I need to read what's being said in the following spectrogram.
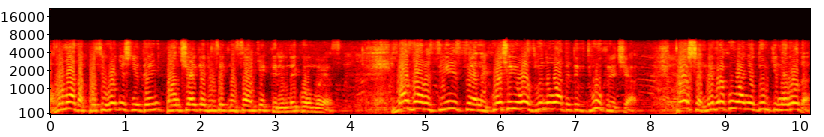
Громада, по сьогоднішній день пан Чайка висить на сайті як керівник ОМВС. Я зараз цієї сцени хочу його звинуватити в двох речах. Перше, неврахування думки народа.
